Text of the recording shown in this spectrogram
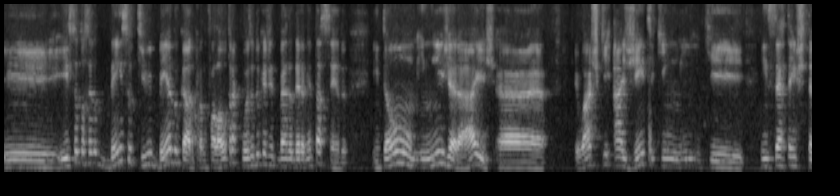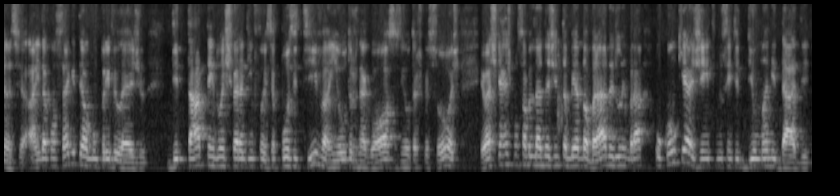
E, isso eu tô sendo bem sutil e bem educado, para não falar outra coisa do que a gente verdadeiramente está sendo. Então, em linhas gerais, é, eu acho que a gente que, que em certa instância, ainda consegue ter algum privilégio de estar tá tendo uma esfera de influência positiva em outros negócios, em outras pessoas, eu acho que a responsabilidade da gente também é dobrada de lembrar o quão que a gente, no sentido de humanidade,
